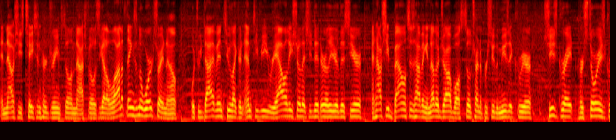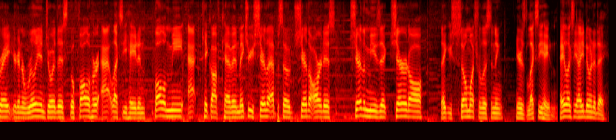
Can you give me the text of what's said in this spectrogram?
and now she's chasing her dream still in Nashville. She's got a lot of things in the works right now, which we dive into, like an MTV reality show that she did earlier this year, and how she balances having another job while still trying to pursue the music career. She's great. Her story's great. You're going to really enjoy this. Go follow her at Lexie Hayden. Follow me at Kickoff Kevin. Make sure you share the episode, share the artist, share the music, share it all. Thank you so much for listening. Here's Lexie Hayden. Hey, Lexie, how you doing today?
